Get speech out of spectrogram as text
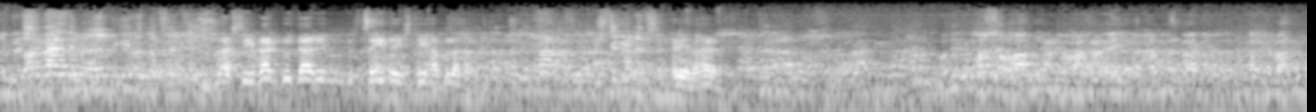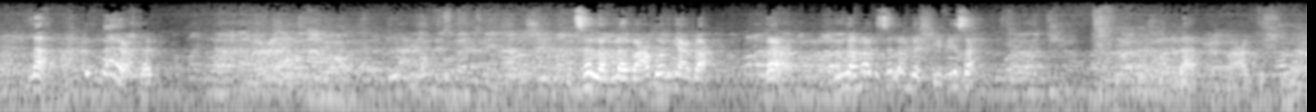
ما بعد بقيمة نفسه لا اشتري ذاك دو داري من قد سيدة يشتريها بلها. يشتري نفسه. يعني بعد كتبه لا لا يعتد تسلم له بعض ورجع باع باع ولا ما تسلم الشيء في صح؟ لا ما عبد الشيء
